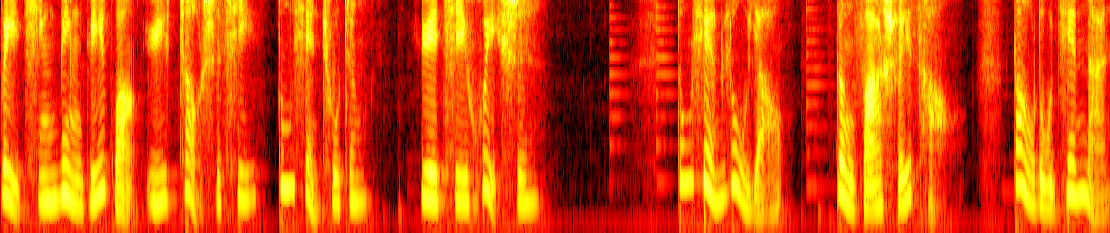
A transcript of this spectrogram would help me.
卫青命李广与赵师期东线出征，约期会师。东线路遥，更乏水草，道路艰难，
